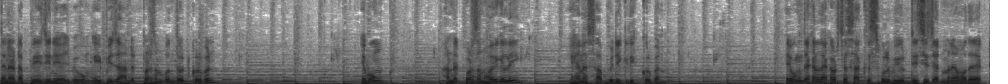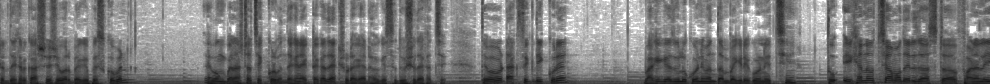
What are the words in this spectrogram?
দেন একটা পেজে নিয়ে আসবে এবং এই পেজে হান্ড্রেড পার্সেন্ট পর্যন্ত ওয়েট করবেন। এবং হান্ড্রেড পার্সেন্ট হয়ে গেলেই এখানে সাবমিটে ক্লিক করবেন। এবং দেখেন লেখা হচ্ছে সাকসেসফুল ভিউর দিছি চ্যাট মানে আমাদের একটার দেখার কাজ শেষ, এবার ব্যাগে পেস করবেন এবং ব্যালেন্সটা চেক করবেন। দেখেন একটা কাজে একশো টাকা অ্যাড হয়ে গেছে দুশো দেখাচ্ছে। তো এভাবে ট্যাক্সে ক্লিক করে বাকি কাজগুলো করে নেবেন, তো আমি বাকিটা করে নিচ্ছি। তো এখানে হচ্ছে আমাদের জাস্ট ফাইনালি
